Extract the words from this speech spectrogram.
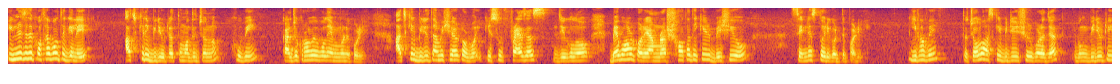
ইংরেজিতে কথা বলতে গেলে আজকের এই ভিডিওটা তোমাদের জন্য খুবই কার্যকর হবে বলে আমি মনে করি। আজকের ভিডিওতে আমি শেয়ার করব কিছু ফ্রেজেস যেগুলো ব্যবহার করে আমরা শতাধিকের বেশিও সেন্টেন্স তৈরি করতে পারি। কীভাবে? তো চলো আজকের ভিডিও শুরু করা যাক এবং ভিডিওটি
